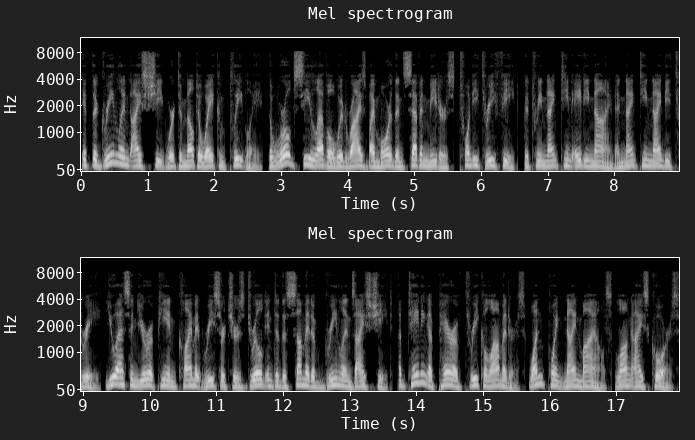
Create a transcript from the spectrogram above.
If the Greenland ice sheet were to melt away completely, the world sea level would rise by more than 7 meters (23 feet). Between 1989 and 1993, US and European climate researchers drilled into the summit of Greenland's ice sheet, obtaining a pair of 3 kilometers (1.9 miles) long ice cores.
